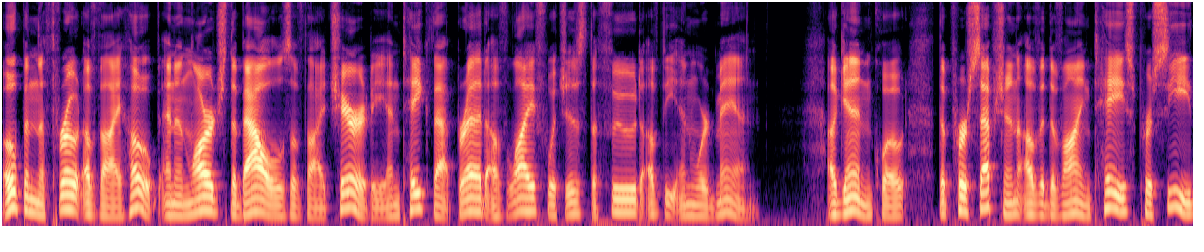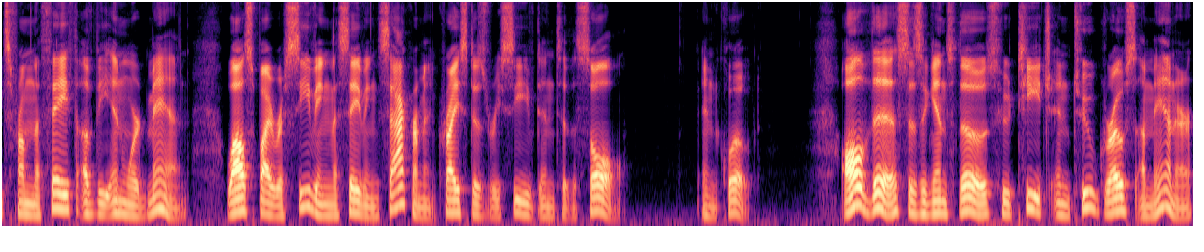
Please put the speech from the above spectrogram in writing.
open the throat of thy hope, and enlarge the bowels of thy charity, and take that bread of life which is the food of the inward man. Again, quote, the perception of a divine taste proceeds from the faith of the inward man, whilst by receiving the saving sacrament Christ is received into the soul. All this is against those who teach in too gross a manner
